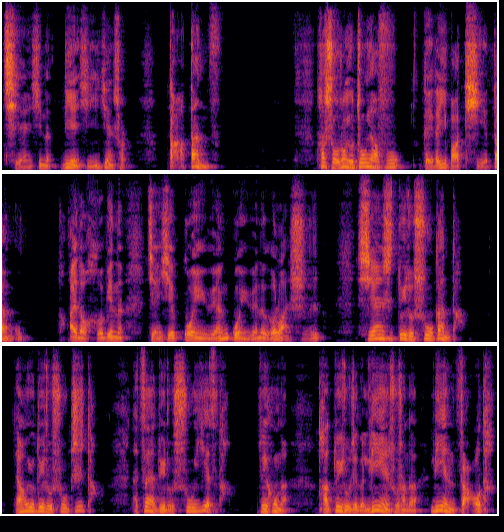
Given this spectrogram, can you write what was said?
潜心的练习一件事儿——打担子。他手中有周亚夫给的一把铁弹弓，他爱到河边呢，捡些滚圆滚圆的鹅卵石，先是对着树干打，然后又对着树枝打，再对着树叶子打，最后呢，他对着这个炼树上的炼枣打。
